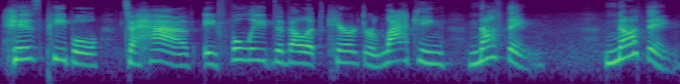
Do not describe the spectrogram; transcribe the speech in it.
his people to have a fully developed character, lacking nothing. Nothing.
